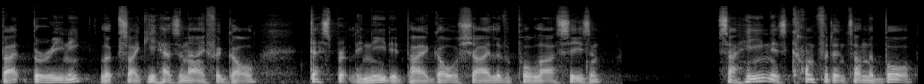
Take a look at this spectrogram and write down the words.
But Borini looks like he has an eye for goal, desperately needed by a goal shy Liverpool last season. Sahin is confident on the ball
